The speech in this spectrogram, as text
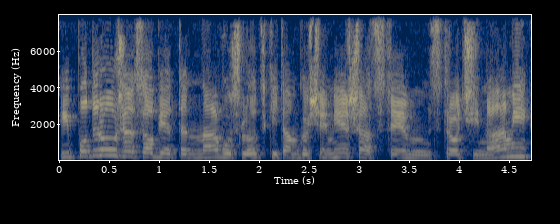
i podróże sobie ten nawóz ludzki, tam go się miesza z tym strocinami,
